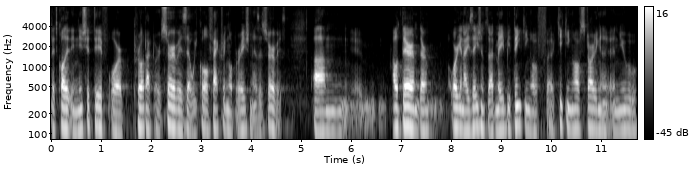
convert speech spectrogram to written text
let's call it initiative or product or service that we call factoring operation as a service. Um, out there, there are organizations that may be thinking of uh, kicking off, starting a, a, new,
